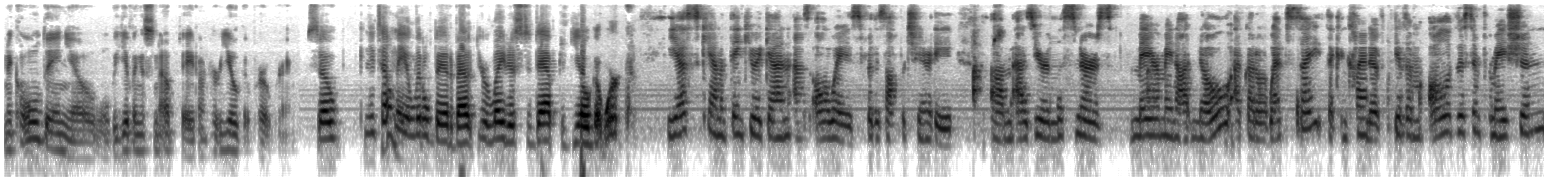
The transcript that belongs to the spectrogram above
Nicole Daigneault will be giving us an update on her yoga program. So, can you tell me a little bit about your latest adapted yoga work? Yes, Cam, and thank you again, as always, for this opportunity. Um, as your listeners may or may not know, I've got a website that can kind of give them all of this information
